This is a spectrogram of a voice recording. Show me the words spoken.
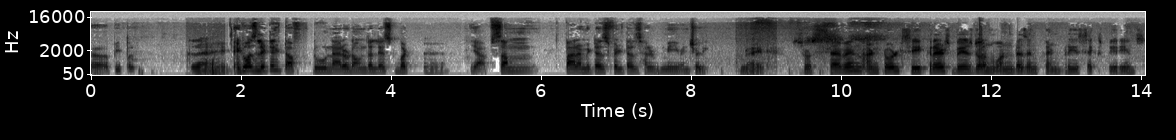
uh, people. Right. It was little tough to narrow down the list but yeah some parameters filters helped me eventually right. So seven untold secrets based on one dozen countries experience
